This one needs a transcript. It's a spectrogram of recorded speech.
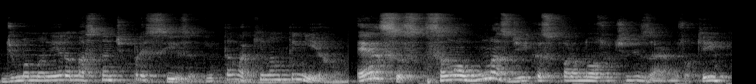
de uma maneira bastante precisa. Então aqui não tem erro. Essas são algumas dicas para nós utilizarmos, ok?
